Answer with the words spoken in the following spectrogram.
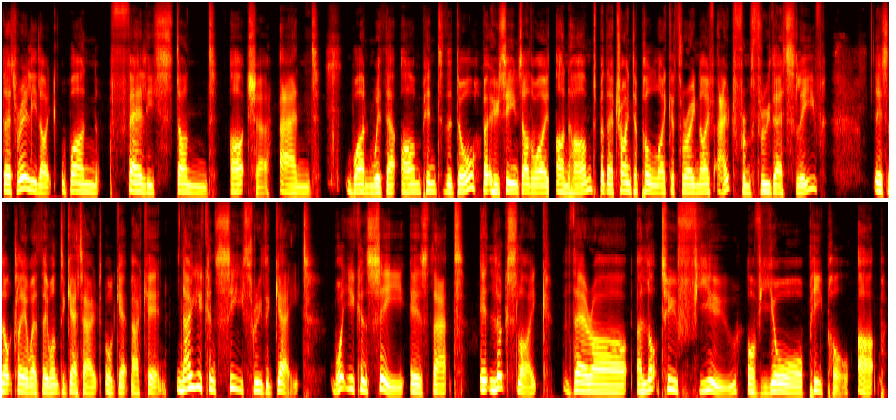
there's really like one fairly stunned archer and one with their arm pinned to the door, but who seems otherwise unharmed. But they're trying to pull like a throwing knife out from through their sleeve. It's not clear whether they want to get out or get back in. Now you can see through the gate. What you can see is that it looks like there are a lot too few of your people up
